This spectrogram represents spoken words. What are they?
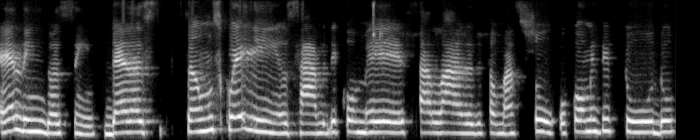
É lindo assim, delas são uns coelhinhos, sabe? De comer salada, de tomar suco, come de tudo.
